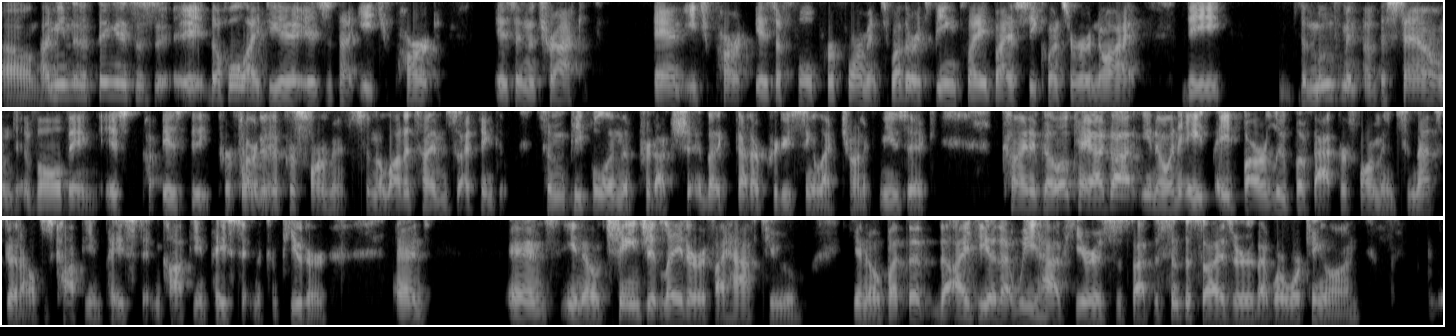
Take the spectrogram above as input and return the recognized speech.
um, I mean, the thing is, is it, the whole idea is, is that each part is in the track, and each part is a full performance, whether it's being played by a sequencer or not. The the movement of the sound evolving is is the performance. part of the performance and a lot of times i think some people in the production like that are producing electronic music kind of go, okay, I got you know an eight eight bar loop of that performance, and that's good. I'll just copy and paste it and copy and paste it in the computer, and and you know change it later if I have to, you know. But the the idea that we have here is, is that the synthesizer that we're working on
